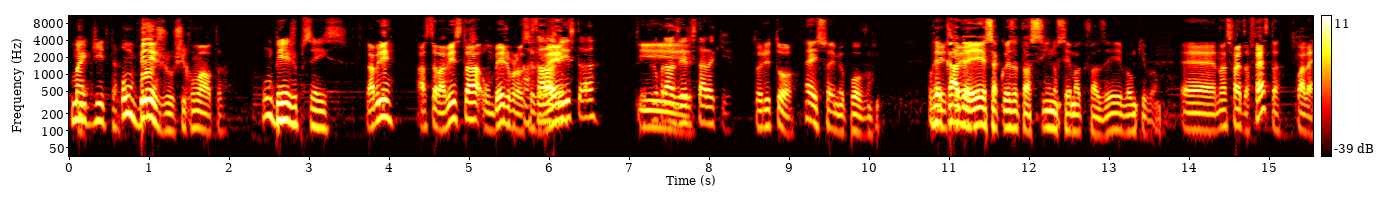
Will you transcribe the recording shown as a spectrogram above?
Mardita. Um beijo, Chico Malta. Um beijo pra vocês. Gabri, hasta la vista. Um beijo pra você Hasta la também. vista. Sempre E- um prazer estar aqui. Torito, É isso aí, meu povo. O É recado é esse, a coisa tá assim, não sei mais o que fazer e vamos que vamos. É, nós faz a festa? Qual é?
